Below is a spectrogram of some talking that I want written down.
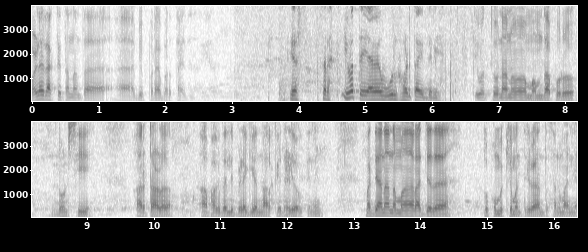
ಒಳ್ಳೇದಾಗ್ತಿತ್ತು ಅನ್ನೋಂಥ ಅಭಿಪ್ರಾಯ ಬರ್ತಾ ಇದೆ ನನಗೆ. ಎಸ್ ಸರ್ ಇವತ್ತು ಯಾವ್ಯಾವ ಊರಿಗೆ ಹೊಡ್ತಾ ಇದ್ದೀರಿ? ಇವತ್ತು ನಾನು ಮಮದಾಪುರ ದೊಣ್ಸಿ ಅರಟಾಳು ಆ ಭಾಗದಲ್ಲಿ ಬೆಳಗ್ಗೆ ನಾಲ್ಕೈದು ಹಳ್ಳಿ ಹೋಗ್ತೀನಿ. ಮಧ್ಯಾಹ್ನ ನಮ್ಮ ರಾಜ್ಯದ ಉಪಮುಖ್ಯಮಂತ್ರಿಗಳಂತ ಸನ್ಮಾನ್ಯ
